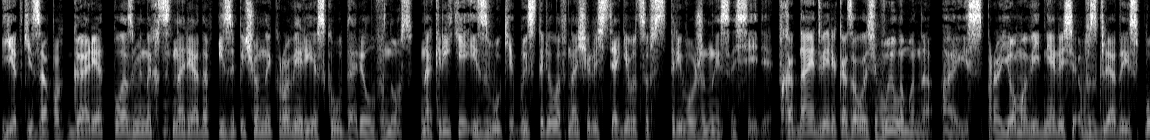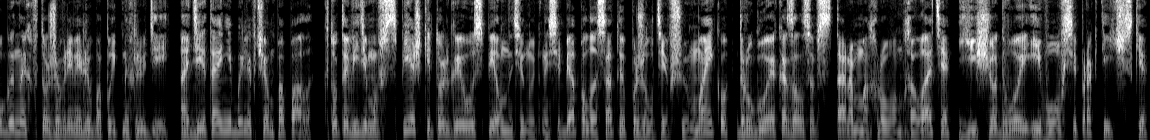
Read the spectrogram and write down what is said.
Едкий запах гари от плазменных снарядов и запеченной крови резко ударил в нос. На крики и звуки выстрелов начали стягиваться встревоженные соседи. Входная дверь оказалась выломана, а из проема виднелись взгляды испуганных, в то же время любопытных людей. Одеты они были в чем попало. Кто-то, видимо, в спешке только и успел натянуть на себя полосатую пожелтевшую майку, другой оказался в старом махровом халате, еще двое и вовсе практически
